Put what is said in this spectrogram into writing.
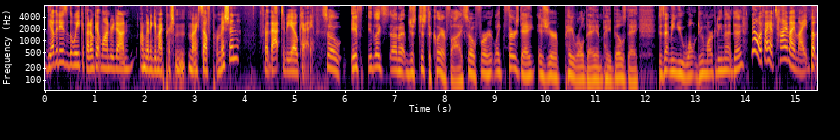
The other days of the week, if I don't get laundry done, I'm going to give my pers- myself permission for that to be okay. So if it like uh, just just to clarify, so for like Thursday is your payroll day and pay bills day, does that mean you won't do marketing that day? No, if I have time, I might. But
